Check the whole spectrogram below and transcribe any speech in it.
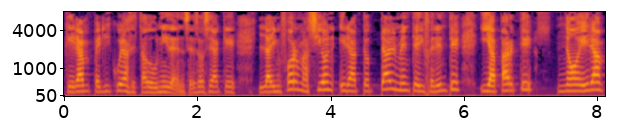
que eran películas estadounidenses. O sea que la información era totalmente diferente y aparte no era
